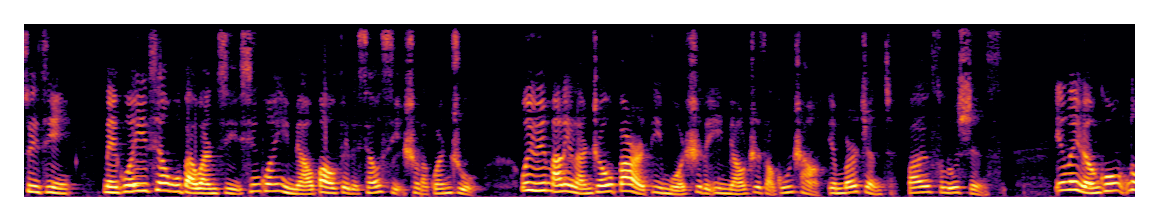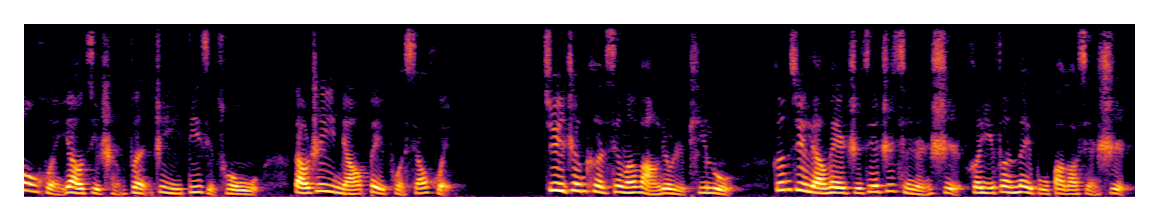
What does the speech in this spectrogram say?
最近，美国一千五百万剂新冠疫苗报废的消息受到关注。位于马里兰州巴尔的摩市的疫苗制造工厂 Emergent Biosolutions，因为员工弄混药剂成分这一低级错误，导致疫苗被迫销毁。据政客新闻网六日披露，根据两位直接知情人士和一份内部报告显示，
